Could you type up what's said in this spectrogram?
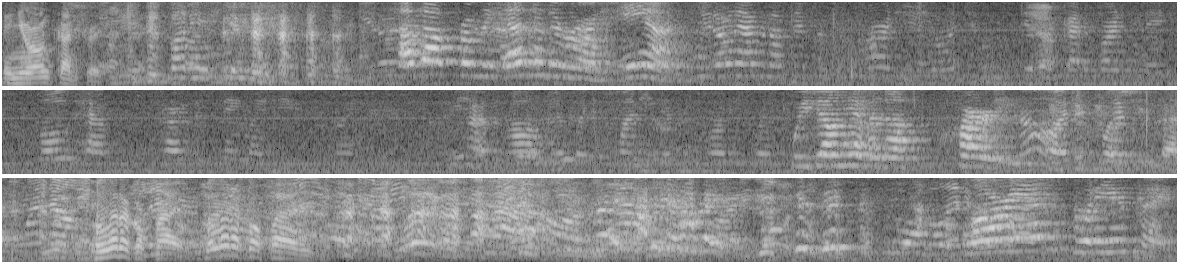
in your own country. It's funny. How about from the end of the room, Anne? You don't have enough different parties. You only two different kind of parties, and they both have kind of the same ideas. Right? We have in Holland, we have like 20 different parties. Where We don't have enough parties, No, is it's what just she said. one- No. Political party, political parties. Florian, what do you think?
